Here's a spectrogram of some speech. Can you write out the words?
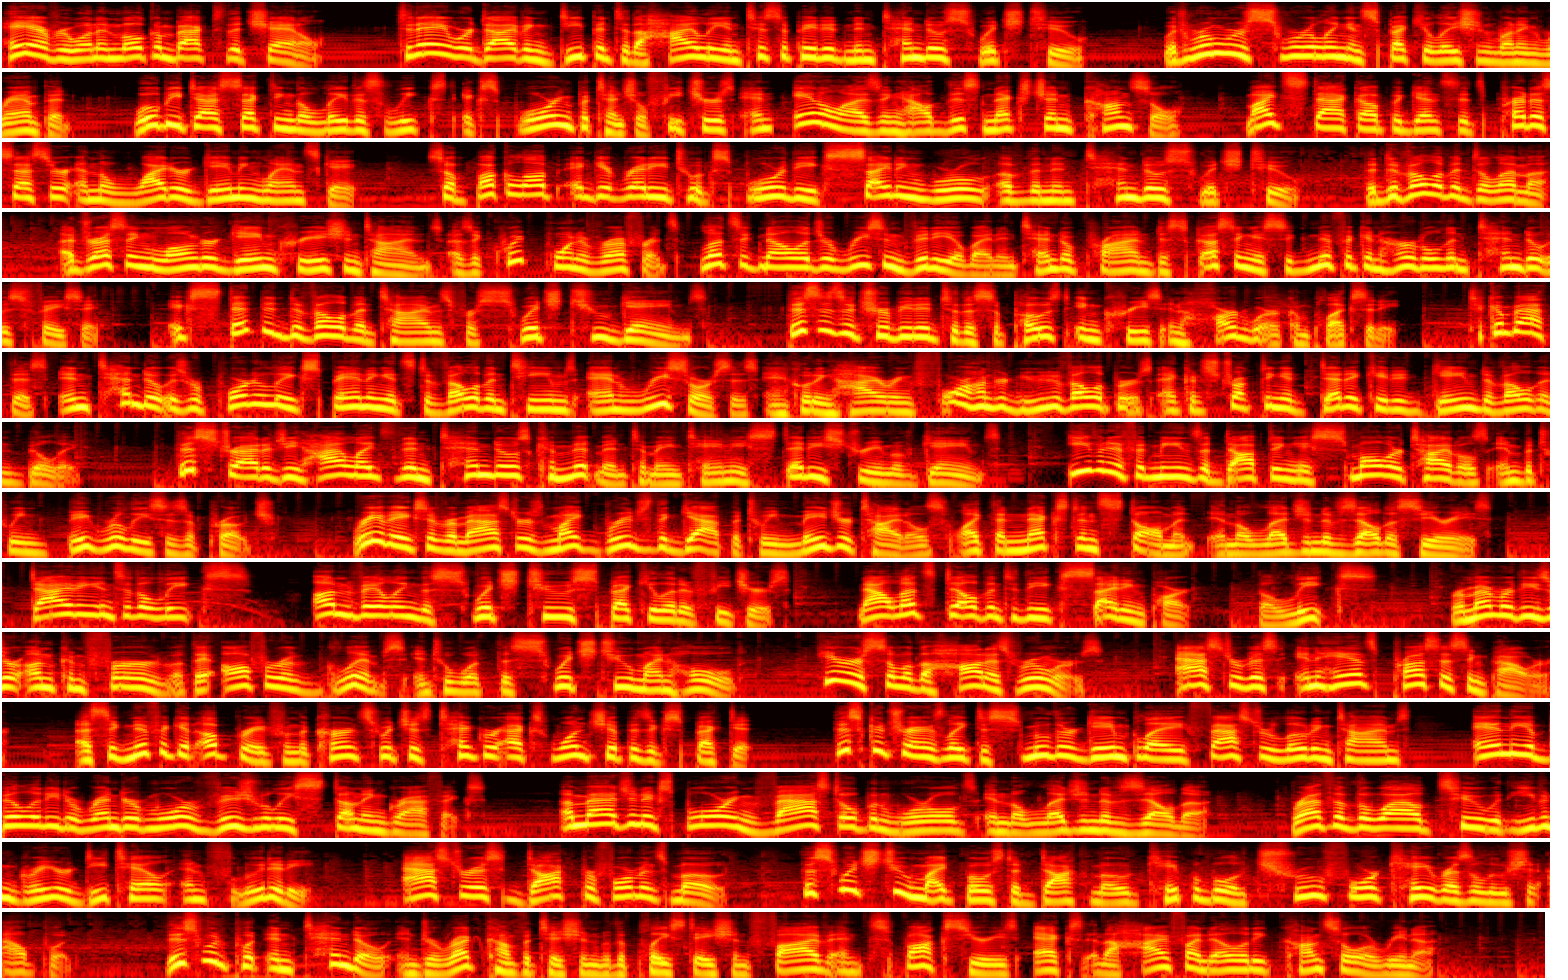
Hey everyone and welcome back to the channel. Today we're diving deep into the highly anticipated Nintendo Switch 2. With rumors swirling and speculation running rampant, we'll be dissecting the latest leaks, exploring potential features, and analyzing how this next-gen console might stack up against its predecessor and the wider gaming landscape. So buckle up and get ready to explore the exciting world of the Nintendo Switch 2. The development dilemma Addressing longer game creation times, as a quick point of reference, let's acknowledge a recent video by Nintendo Prime discussing a significant hurdle Nintendo is facing. Extended development times for Switch 2 games. This is attributed to the supposed increase in hardware complexity. To combat this, Nintendo is reportedly expanding its development teams and resources, including hiring 400 new developers and constructing a dedicated game development building. This strategy highlights Nintendo's commitment to maintain a steady stream of games, even if it means adopting a smaller titles in between big releases approach. Remakes and remasters might bridge the gap between major titles like the next installment in the Legend of Zelda series. Diving into the leaks, unveiling the Switch 2 speculative features. Now let's delve into the exciting part, the leaks. Remember, these are unconfirmed, but they offer a glimpse into what the Switch 2 might hold. Here are some of the hottest rumors. Asterisk enhanced processing power. A significant upgrade from the current Switch's Tegra X1 chip is expected, this could translate to smoother gameplay, faster loading times, and the ability to render more visually stunning graphics. Imagine exploring vast open worlds in The Legend of Zelda, Breath of the Wild 2 with even greater detail and fluidity. Asterisk Dock Performance Mode. The Switch 2 might boast a dock mode capable of true 4K resolution output. This would put Nintendo in direct competition with the PlayStation 5 and Xbox Series X in the high-fidelity console arena.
